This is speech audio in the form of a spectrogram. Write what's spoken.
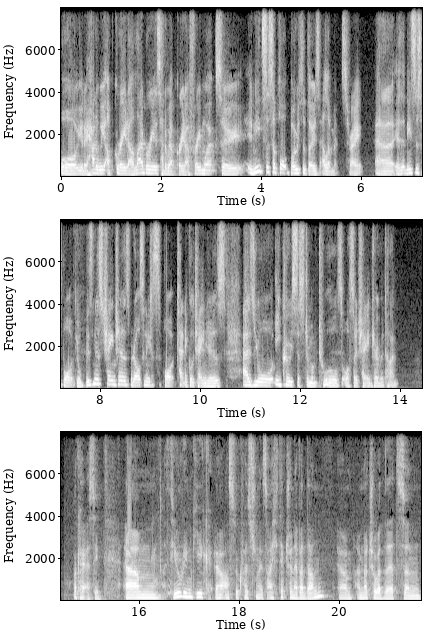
or you know, how do we upgrade our libraries? How do we upgrade our framework? So it needs to support both of those elements, right? Uh, it needs to support your business changes, but it also needs to support technical changes as your ecosystem of tools also change over time. Okay, I see. Um, Theorem Geek uh, asked the question: Is architecture never done? Um, I'm not sure whether that's an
